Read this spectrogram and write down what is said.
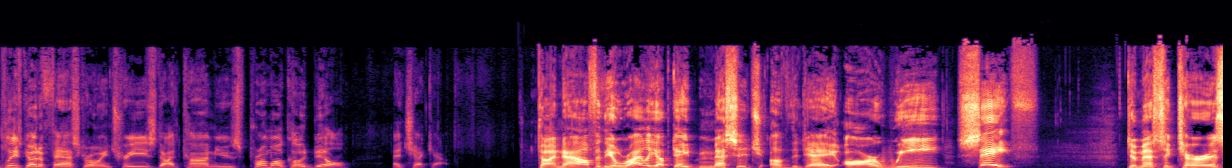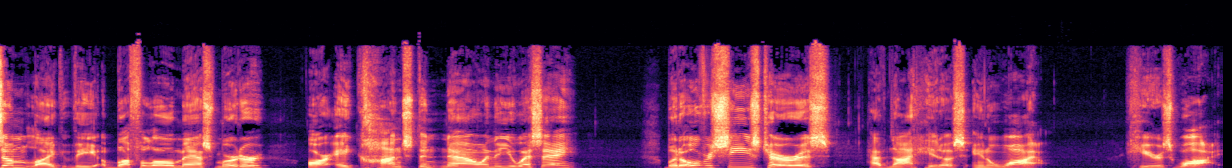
please go to fastgrowingtrees.com, use promo code BILL at checkout. Time now for the O'Reilly Update message of the day. Are we safe? Domestic terrorism, like the Buffalo mass murder, are a constant now in the USA. But overseas terrorists have not hit us in a while. Here's why.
